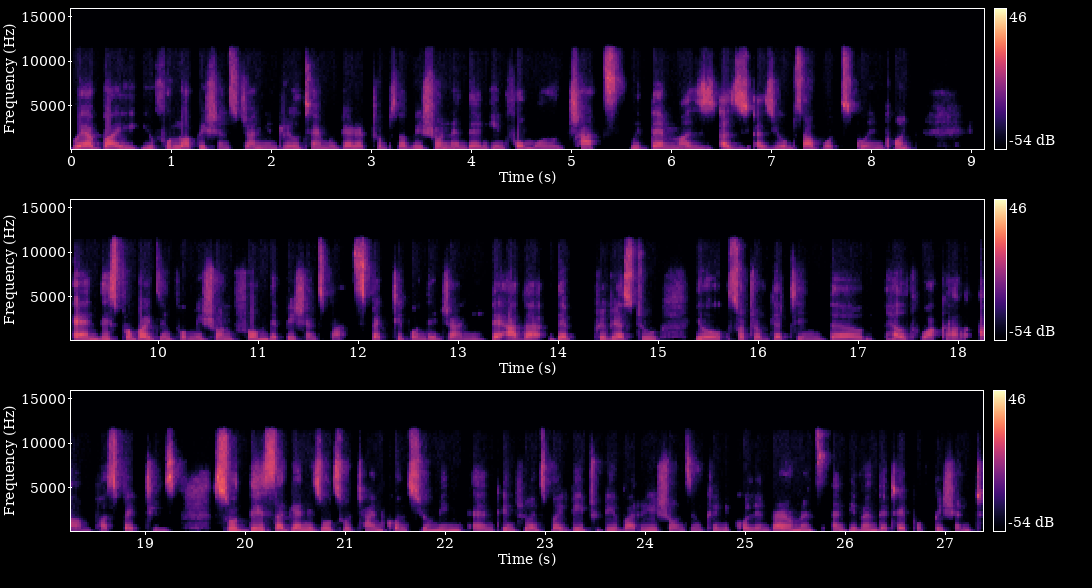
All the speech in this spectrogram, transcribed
whereby you follow a patient's journey in real time with direct observation and then informal chats with them as, as, as you observe what's going on. And this provides information from the patient's perspective on the journey. The other, the previous two, you're sort of getting the health worker um, perspectives. So this again is also time consuming and influenced by day-to-day -day variations in clinical environments and even the type of patient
